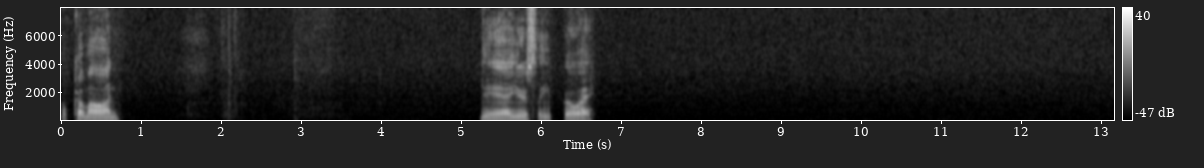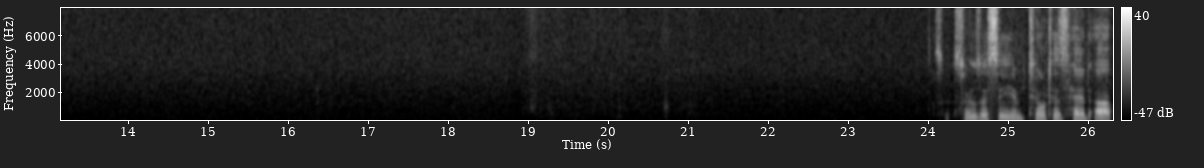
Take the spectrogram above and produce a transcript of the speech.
Oh, come on. Yeah, you're asleep. Go away. So as soon as I see him tilt his head up,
